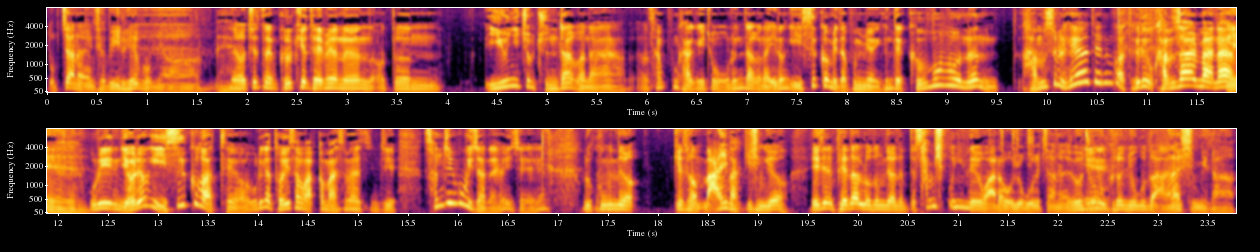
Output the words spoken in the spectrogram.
높잖아요. 저도 일을 해보면. 네. 네, 어쨌든 그렇게 되면은 어떤 이윤이 좀 준다거나 어, 상품 가격이 좀 오른다거나 이런 게 있을 겁니다 분명히. 근데 그 부분은 감수를 해야 되는 것 같아요. 그리고 감수할 만한 예. 우리는 여력이 있을 것 같아요. 우리가 더 이상 아까 말씀하신 선진국이잖아요 이제. 우리 국민들 께서 많이 바뀌신 게요. 예전에 배달 노동자한테 30분 이내에 와라고 요구했잖아요. 요즘은 예. 그런 요구도 안 하십니다.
